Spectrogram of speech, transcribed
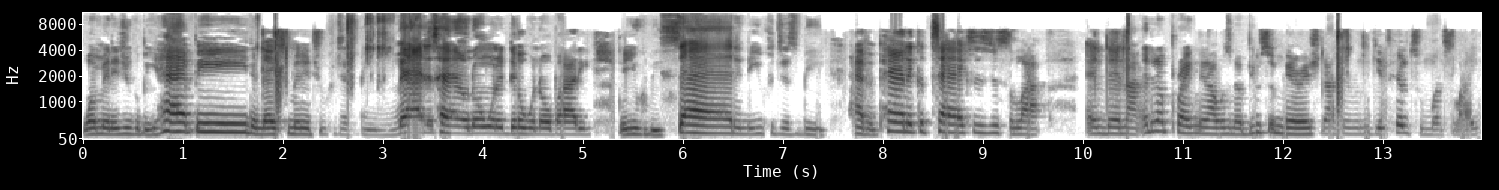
one minute you could be happy, the next minute you could just be mad as hell, don't want to deal with nobody. Then you could be sad, and then you could just be having panic attacks. It's just a lot. and then I ended up pregnant. I was in an abusive marriage, and I didn't really give him too much light,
